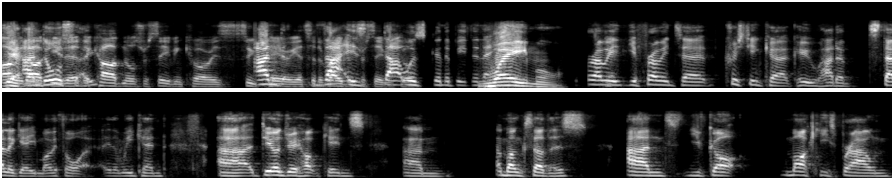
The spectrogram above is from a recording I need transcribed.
I would And argue also- that the Cardinals' receiving corps is superior to the that Ravens' is receiving that core. was going to be the next way more. throw in you throw into Christian Kirk, who had a stellar game, I thought, in the weekend. Uh, DeAndre Hopkins, um, amongst others, and you've got Marquise Brown.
